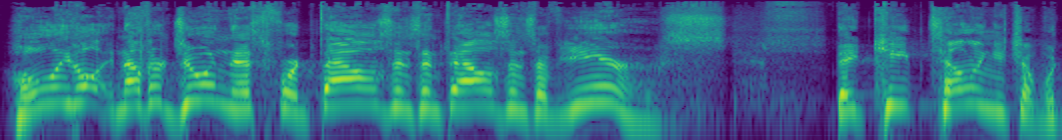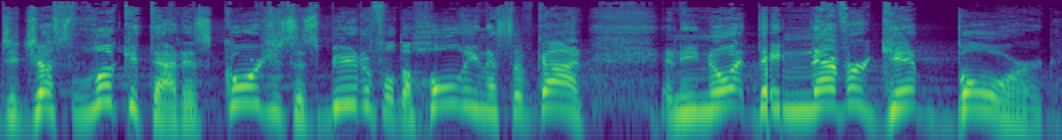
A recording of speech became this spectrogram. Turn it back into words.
Holy, holy. Now they're doing this for thousands and thousands of years. They keep telling each other, would you just look at that? It's gorgeous, it's beautiful, the holiness of God. And you know what? They never get bored.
